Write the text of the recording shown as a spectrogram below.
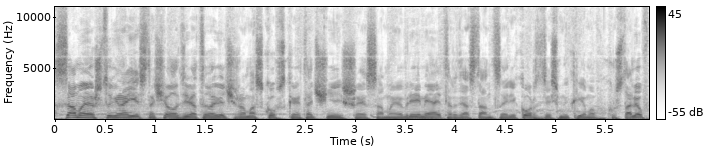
Самое, что ни на есть, начало девятого вечера, московское точнейшее самое время. Это радиостанция «Рекорд». Здесь мы, Кремов и Хрусталев.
